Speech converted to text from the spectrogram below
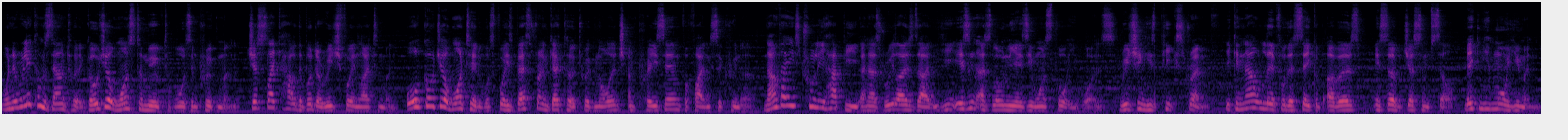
When it really comes down to it, Gojo wants to move towards improvement, just like how the Buddha reached for enlightenment. All Gojo wanted was for his best friend Geto to acknowledge and praise him for fighting Sukuna. Now that he's truly happy and has realized that he isn't as lonely as he once thought he was, reaching his peak strength, he can now live for the sake of others instead of just himself, making him more human.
